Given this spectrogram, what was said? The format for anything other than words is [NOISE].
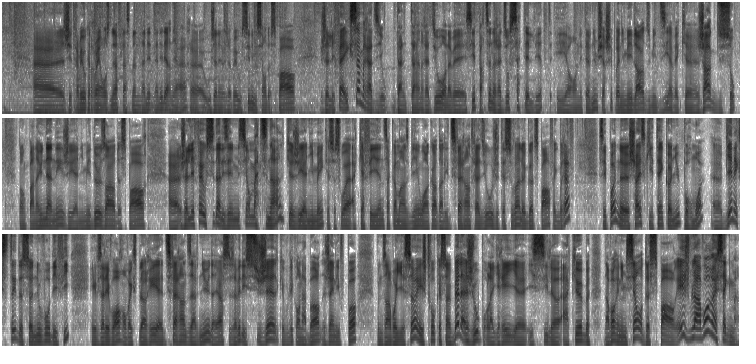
Euh, j'ai travaillé au 91.9 la semaine l'année dernière euh, où j'avais aussi une émission de sport. Je l'ai fait à XM Radio dans le temps. Radio, on avait essayé de partir une radio satellite et on était venu me chercher pour animer l'heure du midi avec euh, Jacques Dussault. Donc pendant une année, j'ai animé deux heures de sport. Euh, je l'ai fait aussi dans les émissions matinales que j'ai animées, que ce soit à Caféine, ça commence bien, ou encore dans les différentes radios où j'étais souvent le gars de sport. Fait que bref, c'est pas une chaise qui est inconnue pour moi. Euh, bien excité de ce nouveau défi. Et vous allez voir, on va explorer différentes avenues. D'ailleurs, si vous avez des sujets que vous voulez qu'on aborde, gênez-vous pas, vous nous envoyez ça. Et je trouve que c'est un bel ajout pour la grille euh, ici là, à Cube d'avoir une émission de sport. Et je voulais avoir un segment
